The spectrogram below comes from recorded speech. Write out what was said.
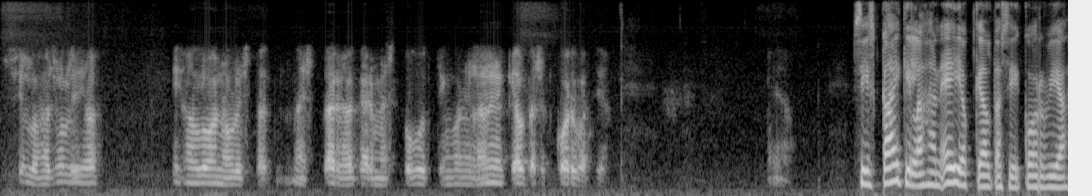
silloinhan se oli ihan, ihan luonnollista, että näistä tarhakärmeistä puhuttiin, kun niillä oli keltaiset korvat. Ja, ja. Siis kaikillahan ei ole keltaisia korvia,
